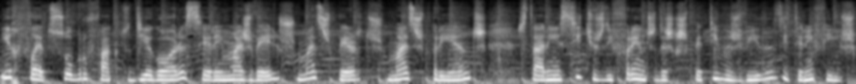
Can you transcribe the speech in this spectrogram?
E reflete sobre o facto de agora serem mais velhos, mais espertos, mais experientes, estarem em sítios diferentes das respectivas vidas e terem filhos.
